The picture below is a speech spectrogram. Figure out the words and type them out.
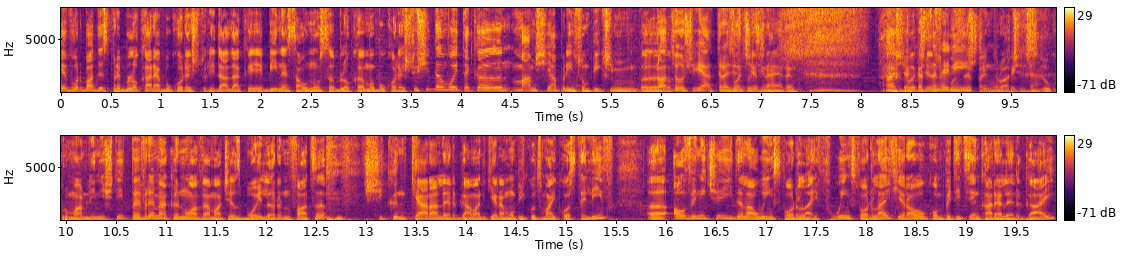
e vorba despre blocarea Bucureștiului, da? Dacă e bine sau nu să blocăm Bucureștiul. Și dăm voite că în- m-am și aprins un pic și... Uh, Luați-o și ia, trageți vă cer puțin aer. Așa, Vă ca cer să ne scuze liniștim pentru un pic, acest da. lucru, m-am liniștit. Pe vremea când nu aveam acest boiler în față și când chiar alergam, adică eram un picuț mai costeliv, uh, au venit cei de la Wings for Life. Wings for Life era o competiție în care alergai,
